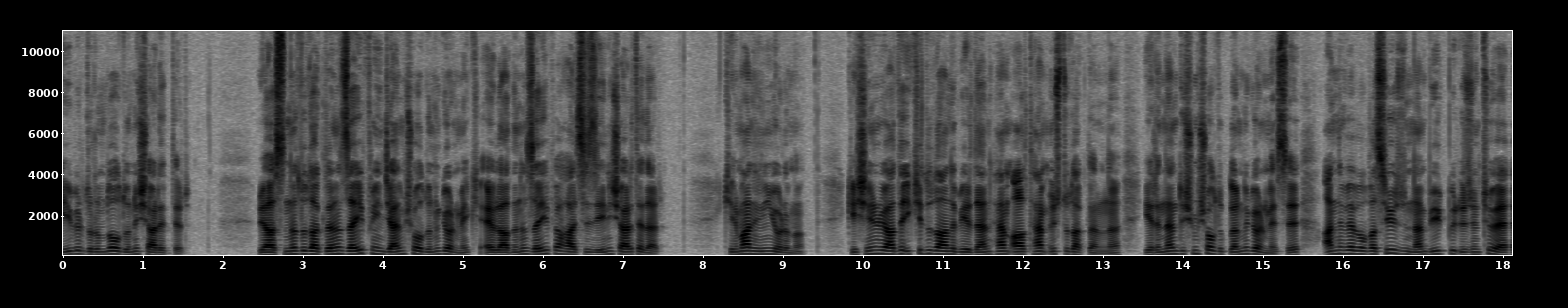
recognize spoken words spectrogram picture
iyi bir durumda olduğunu işarettir. Rüyasında dudaklarının zayıf ve incelmiş olduğunu görmek, evladının zayıf ve halsizliğini işaret eder. Kirmani'nin yorumu Kişinin rüyada iki dudağını birden hem alt hem üst dudaklarını yerinden düşmüş olduklarını görmesi, anne ve babası yüzünden büyük bir üzüntü ve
